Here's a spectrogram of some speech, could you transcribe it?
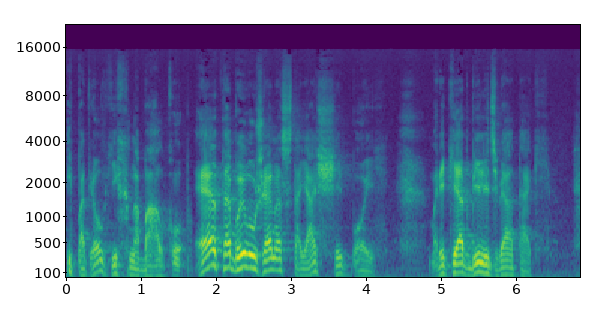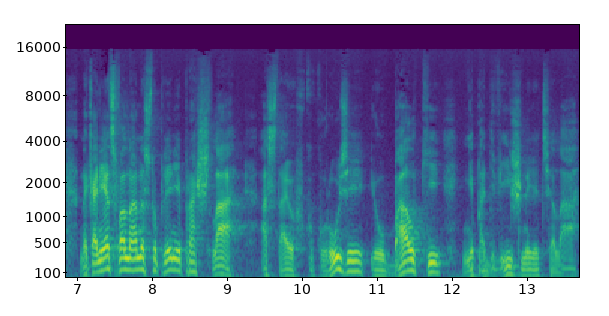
и повел их на балку. Это был уже настоящий бой. Моряки отбили две атаки. Наконец волна наступления прошла, оставив в кукурузе и у балки неподвижные тела.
